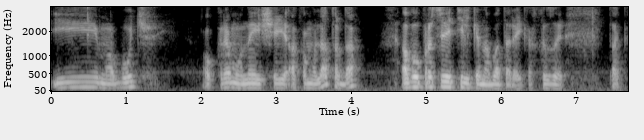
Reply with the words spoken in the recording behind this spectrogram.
І, мабуть, окремо в неї ще є акумулятор, да? Або працює тільки на батарейках. Хз. Так.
